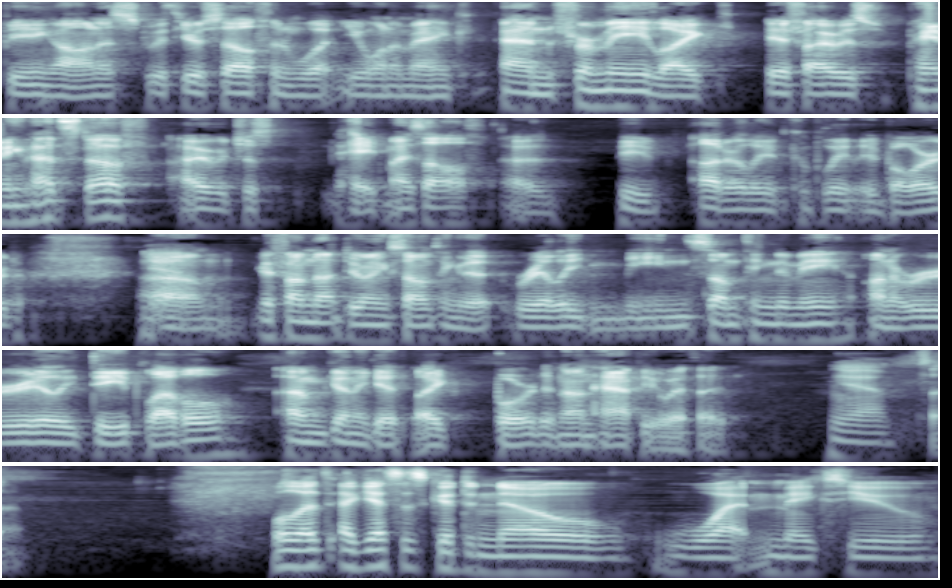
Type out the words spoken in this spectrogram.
being honest with yourself and what you want to make. And for me, like if I was painting that stuff, I would just hate myself. I would be utterly and completely bored. Yeah. Um, if I'm not doing something that really means something to me on a really deep level, I'm gonna get like bored and unhappy with it. Yeah. So. Well, I guess it's good to know what makes you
